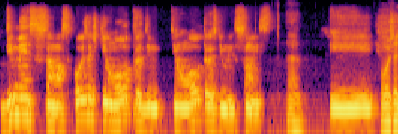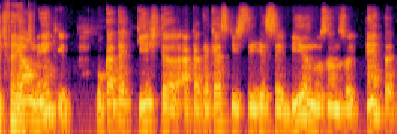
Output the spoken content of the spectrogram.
dimensão, as coisas tinham, outra, tinham outras dimensões. É. E Hoje é diferente. realmente o catequista, a catequese que se recebia nos anos 80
